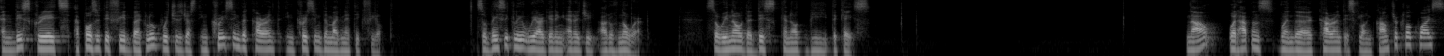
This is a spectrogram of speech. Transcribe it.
And this creates a positive feedback loop, which is just increasing the current, increasing the magnetic field. So basically, we are getting energy out of nowhere. So we know that this cannot be the case. Now, what happens when the current is flowing counterclockwise?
